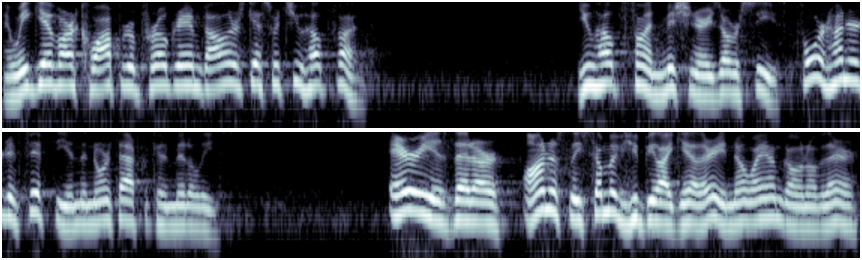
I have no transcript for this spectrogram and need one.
and we give our cooperative program dollars, guess what you help fund? You help fund missionaries overseas, 450 in the North Africa and Middle East. Areas that are, honestly, some of you'd be like, yeah, there ain't no way I'm going over there.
